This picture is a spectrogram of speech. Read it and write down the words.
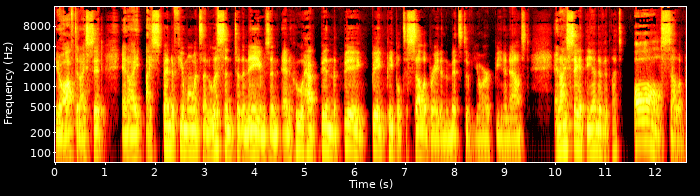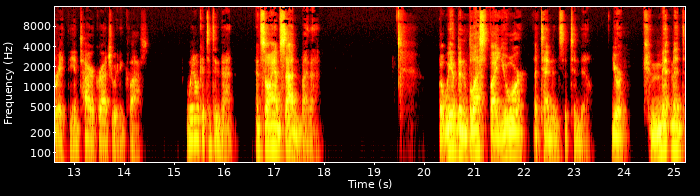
You know often i sit and i i spend a few moments and listen to the names and and who have been the big big people to celebrate in the midst of your being announced. And i say at the end of it let's all celebrate the entire graduating class. We don't get to do that. And so i am saddened by that but we have been blessed by your attendance at tyndale your commitment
